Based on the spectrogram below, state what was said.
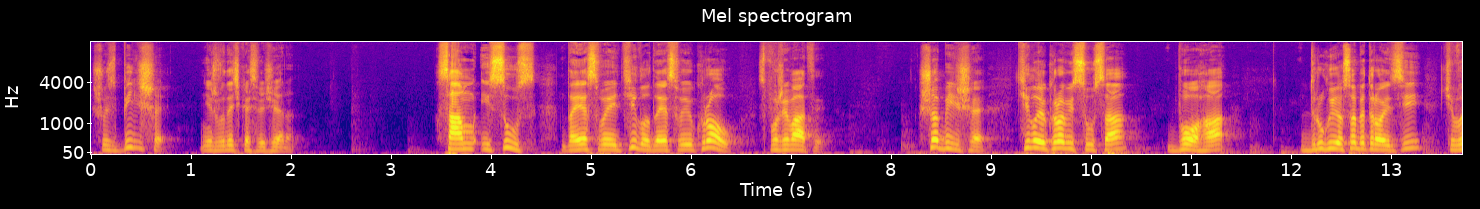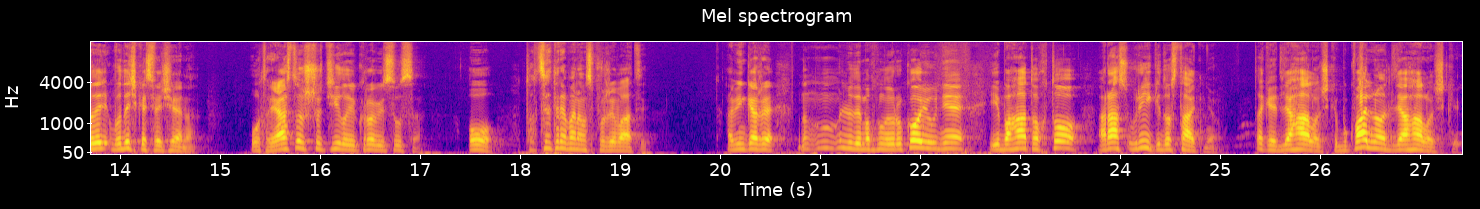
щось більше, ніж водичка свячена. Сам Ісус дає своє тіло, дає свою кров споживати. Що більше, тіло і кров Ісуса, Бога, другої особи Тройці, чи водичка свячена? О, то ясно, що тіло і кров Ісуса. О, то це треба нам споживати. А він каже: ну, люди махнули рукою, ні, і багато хто раз у рік достатньо. Таке для галочки, буквально для галочки.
